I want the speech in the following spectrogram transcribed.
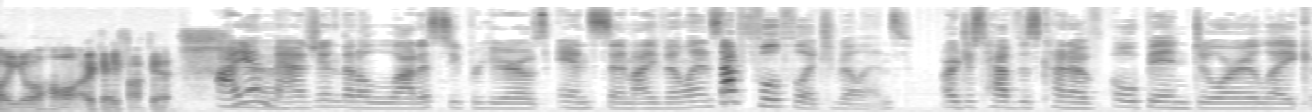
oh you're hot okay fuck it I Yeah. imagine that a lot of superheroes and semi villains, not full fledged villains, are just have this kind of open door, like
